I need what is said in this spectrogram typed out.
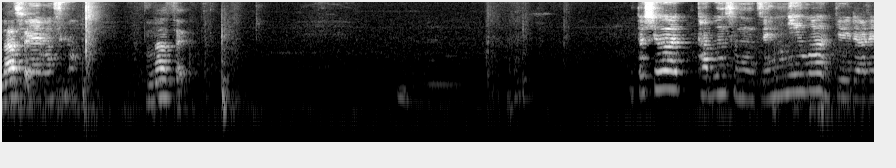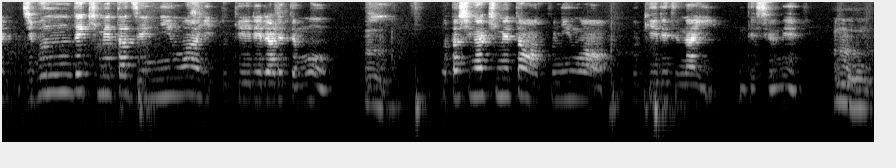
なぜ？違いますか？なぜ？私は多分その善人は受け入れられ自分で決めた善人は受け入れられても、うん、私が決めた悪人は受け入れてないんですよね。うんうん、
